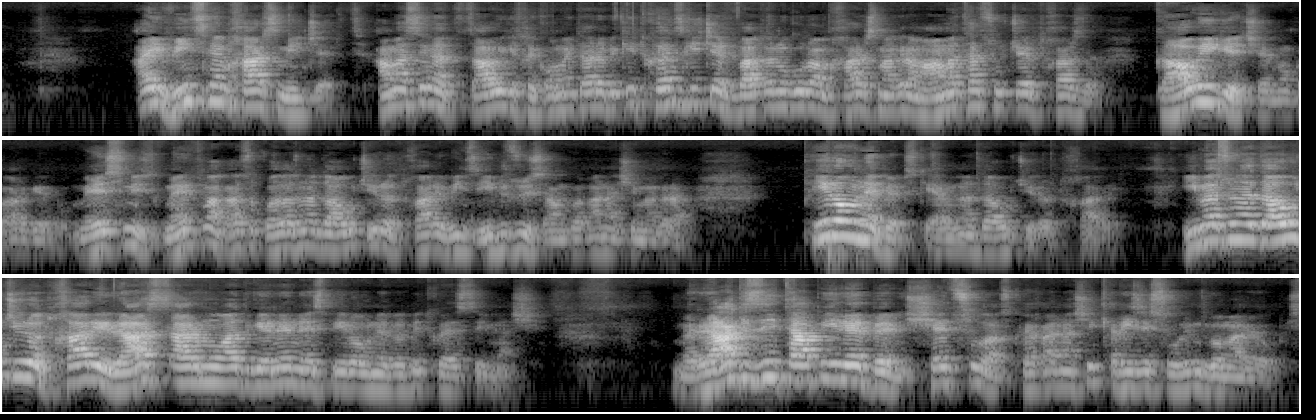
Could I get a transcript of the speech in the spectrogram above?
აი, ვინც მე მხარს მიჭერთ. ამასინაც წავიკითხე კომენტარები კი თქვენს გიჭერთ ბატონო გურა მხარს, მაგრამ ამათაც უჭერთ მხარს გავიგე ჩემო კარგებო. მესმის ღმერთმა კაცო ყველას უნდა დაუჭიროთ ხარი, ვინც იბრძვის ამ ქვეყანაში, მაგრამ პიროვნებებს კი არ უნდა დაუჭიროთ ხარი. იმას უნდა დაუჭიროთ ხარი, რას წარმოადგენენ ეს პიროვნებები თქვენს წინაშე. რა გზით აპირებენ შეცვლას ქვეყანაში კრიზისული მდგომარეობის?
